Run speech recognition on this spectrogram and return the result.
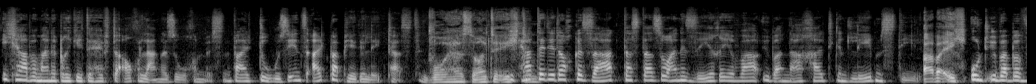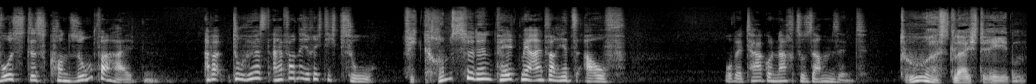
Ich habe meine Brigitte-Hefte auch lange suchen müssen, weil du sie ins Altpapier gelegt hast. Woher sollte ich Ich hatte dir doch gesagt, dass da so eine Serie war über nachhaltigen Lebensstil. Aber ich- Und über bewusstes Konsumverhalten. Aber du hörst einfach nicht richtig zu. Wie kommst du denn? Fällt mir einfach jetzt auf, wo wir Tag und Nacht zusammen sind. Du hast leicht reden.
